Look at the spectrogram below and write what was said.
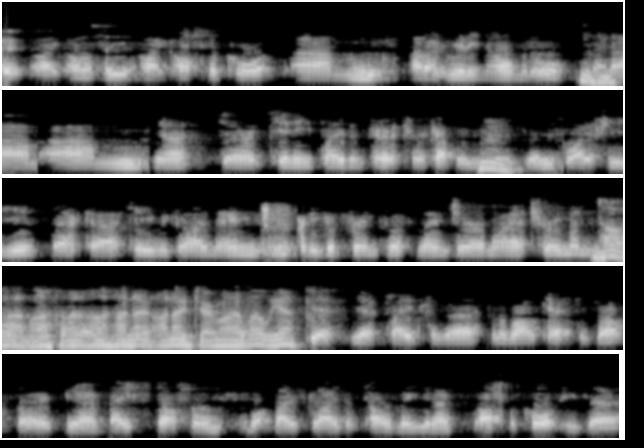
like honestly, like off the court, um, I don't really know him at all. Mm-hmm. But um, um, you know, Jared Kinney played in Perth for a couple of Hmm. years, and quite a few years back, a Kiwi guy named pretty good friends with named Jeremiah Trueman. No, I, I, I, I know, I know Jeremiah well. Yeah. Yeah, yeah, played for the for the Wildcats as well. So you know, based off of what those guys have told me, you know, off the court he's a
